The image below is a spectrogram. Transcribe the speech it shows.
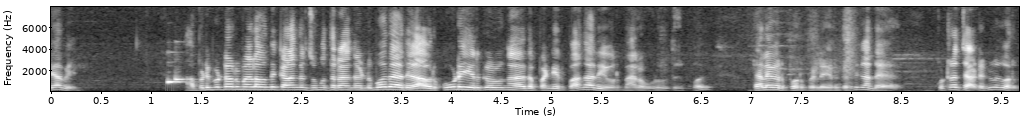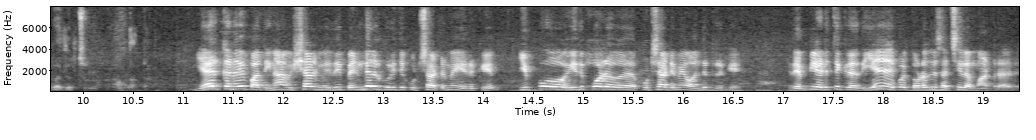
தேவையில்லை. அப்படிப்பட்டவர் மேலே வந்து களங்கம் சுமத்துறாங்கன்னும் போது அது அவர் கூட இருக்கிறவங்க அதை பண்ணியிருப்பாங்க அது இவர் மேலே விழுவுதுன்னு போது தலைவர் பொறுப்பில் இருக்கிறதுக்கு அந்த குற்றச்சாட்டுகளுக்கு ஒரு பதில் சொல்லணும் அவ்வளோதான் ஏற்கனவே பார்த்தீங்கன்னா விஷால் மீது பெண்கள் குறித்த குற்றச்சாட்டுமே இருக்கு. இப்போ இது போல குற்றச்சாட்டுமே வந்துட்டு இருக்கு. இது எப்படி எடுத்துக்கிறது? ஏன் இப்போ தொடர்ந்து சர்ச்சையில் மாட்டுறாரு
